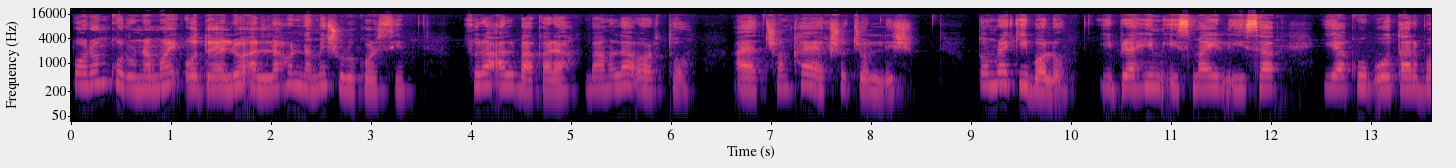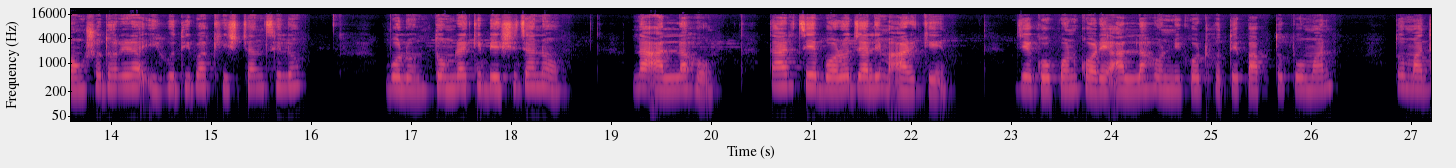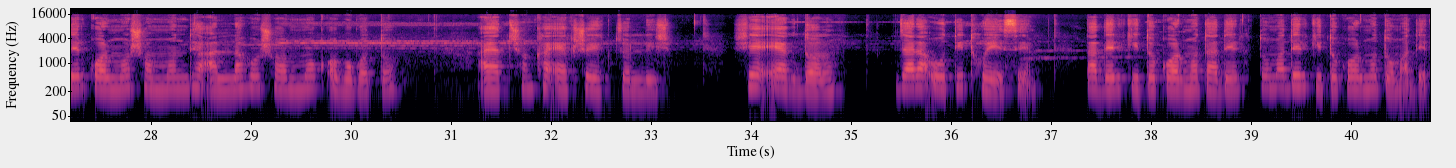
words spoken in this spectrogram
পরম করুণাময় ও দয়ালু আল্লাহর নামে শুরু করছি। সুরা আল বাকারা বাংলা অর্থ, আয়াত সংখ্যা একশো চল্লিশ। তোমরা কি বলো, ইব্রাহিম, ইসমাইল, ইসাক, ইয়াকুব ও তার বংশধরেরা ইহুদি বা খ্রিস্টান ছিল? বলুন, তোমরা কি বেশি জানো? না, আল্লাহ। তার চেয়ে বড় জালিম আর কে? যে গোপন করে আল্লাহর নিকট হতে প্রাপ্ত প্রমাণ তোমাদের কর্ম সম্বন্ধে আল্লাহ সম্যক অবগত। আয়াত সংখ্যা একশো একচল্লিশ। সে এক দল, যারা অতীত হয়েছে। তাদের কৃতকর্ম তাদের, তোমাদের কৃতকর্ম তোমাদের।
